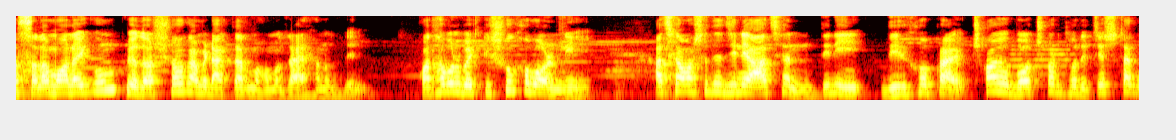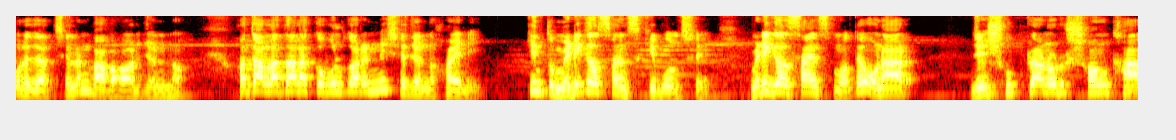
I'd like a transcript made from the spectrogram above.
আসসালামু আলাইকুম, প্রিয় দর্শক, আমি ডাক্তার মোহাম্মদ রায়হান উদ্দিন। কথা বলব একটি সুখবর নিয়ে। আজকে আমার সাথে যিনি আছেন, তিনি দীর্ঘ প্রায় ছয় বছর ধরে চেষ্টা করে যাচ্ছিলেন বাবা হওয়ার জন্য। হয়তো আল্লাহ তালা কবুল করেননি, সেজন্য হয়নি। কিন্তু মেডিকেল সায়েন্স কি বলছে? মেডিকেল সায়েন্স মতে ওনার যে শুক্রাণুর সংখ্যা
